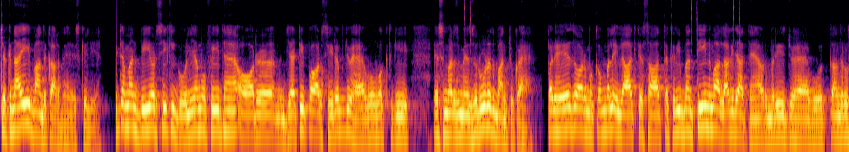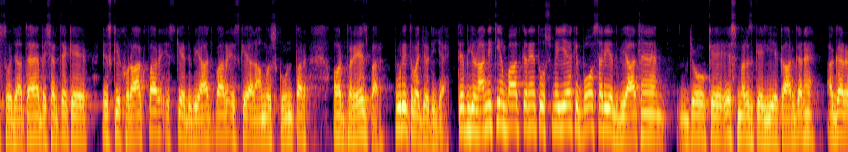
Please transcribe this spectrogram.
चिकनाई बंद कर दें इसके लिए। विटामिन बी और सी की गोलियाँ मुफीद हैं और जेटी पावर सिरप जो है वो वक्त की इस मर्ज़ में ज़रूरत बन चुका है। परहेज़ और मुकम्मल इलाज के साथ तकरीबन तीन माह लग जाते हैं और मरीज़ जो है वो तंदरुस्त हो जाता है, बशर्ते कि इसकी खुराक पर, इसके अद्वियात पर, इसके आराम सुकून पर और परहेज़ पर पूरी तवज्जो दी जाए। तब यूनानी की हम बात करें तो उसमें यह है कि बहुत सारी अद्वियात हैं जो कि इस मर्ज़ के लिए कारगर हैं। अगर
